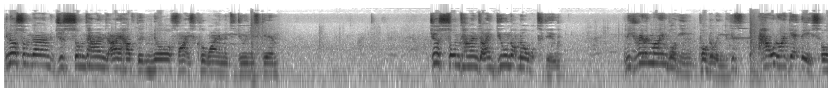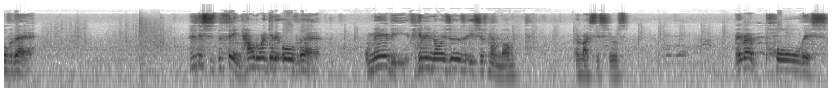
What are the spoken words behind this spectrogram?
You know, sometimes, just sometimes I have the no slightest clue why I'm meant to do in this game. Just sometimes I do not know what to do. And it's really mind-boggling boggling because how do I get this over there? And this is the thing, how do I get it over there? Or maybe, if you get any noises, it's just my mum and my sisters. Maybe I pull this.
